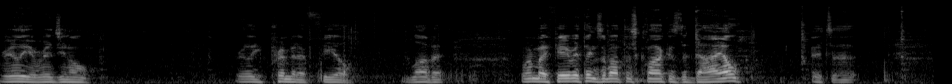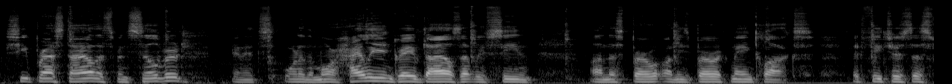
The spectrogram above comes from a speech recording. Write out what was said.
Really original, really primitive feel. Love it. One of my favorite things about this clock is the dial. It's a sheet brass dial that's been silvered, and it's one of the more highly engraved dials that we've seen on this Bur on these Berwick, Maine clocks. It features this,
